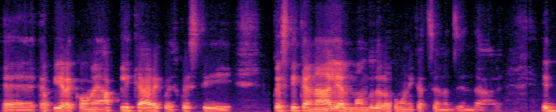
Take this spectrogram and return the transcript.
eh, capire come applicare que- questi, questi canali al mondo della comunicazione aziendale. E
